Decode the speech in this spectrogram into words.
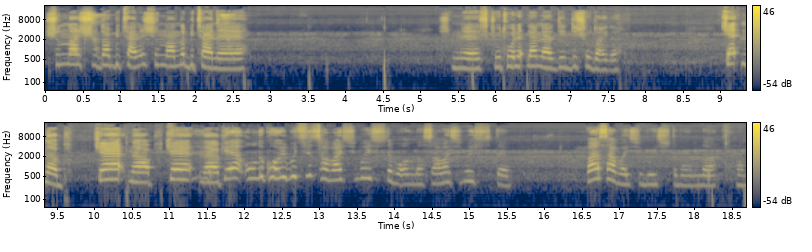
Şundan şuradan bir tane. Şundan da bir tane. Şimdi eski tuvaletler neredeydi? Şuradaydı. Catnap. Catnap. Catnap. Onu koymuşsun savaşmıştım onunla. Savaşmıştım. Ben savaşmıştım onunla. Tamam.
